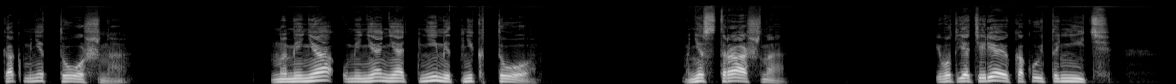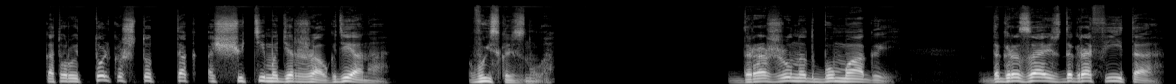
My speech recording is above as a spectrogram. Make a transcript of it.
как мне тошно. Но меня у меня не отнимет никто. Мне страшно. И вот я теряю какую-то нить, которую только что так ощутимо держал. Где она? Выскользнула. Дрожу над бумагой, догрызаюсь до графита,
